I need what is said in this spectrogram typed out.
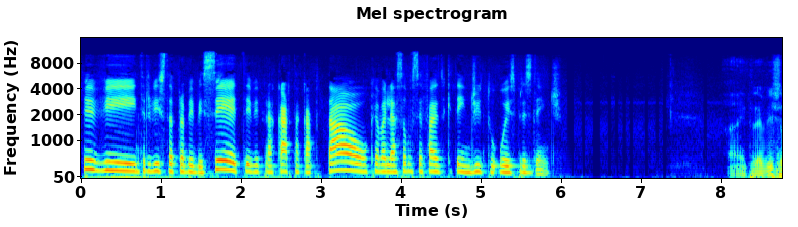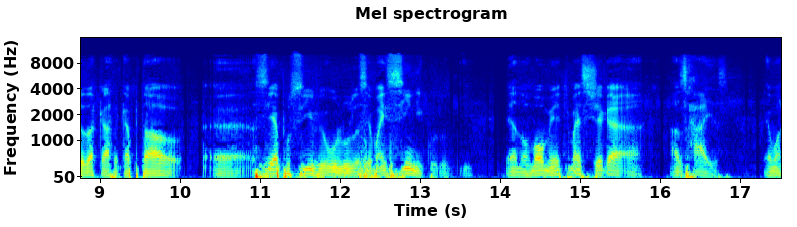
Teve entrevista para a BBC, teve para a Carta Capital. Que avaliação você faz do que tem dito o ex-presidente? A entrevista da Carta Capital, é, se é possível o Lula ser mais cínico do que é normalmente, mas chega às raias. É uma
